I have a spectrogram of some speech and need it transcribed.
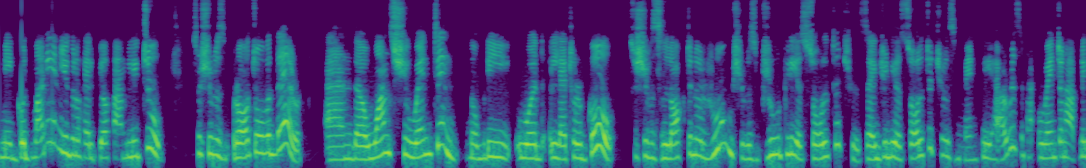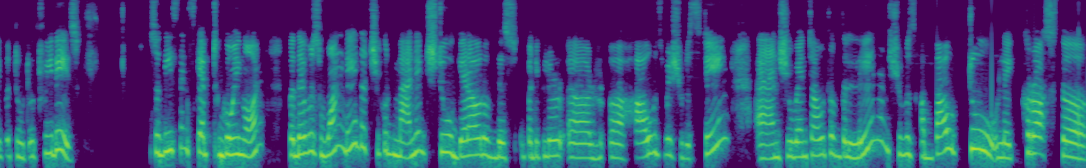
make good money and you're going to help your family too. So she was brought over there. And uh, once she went in, nobody would let her go. So she was locked in a room. She was brutally assaulted. She was sexually assaulted. She was mentally harassed. It went on happening for two to three days. So these things kept going on but there was one day that she could manage to get out of this particular uh, uh, house where she was staying and she went out of the lane and she was about to like cross the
